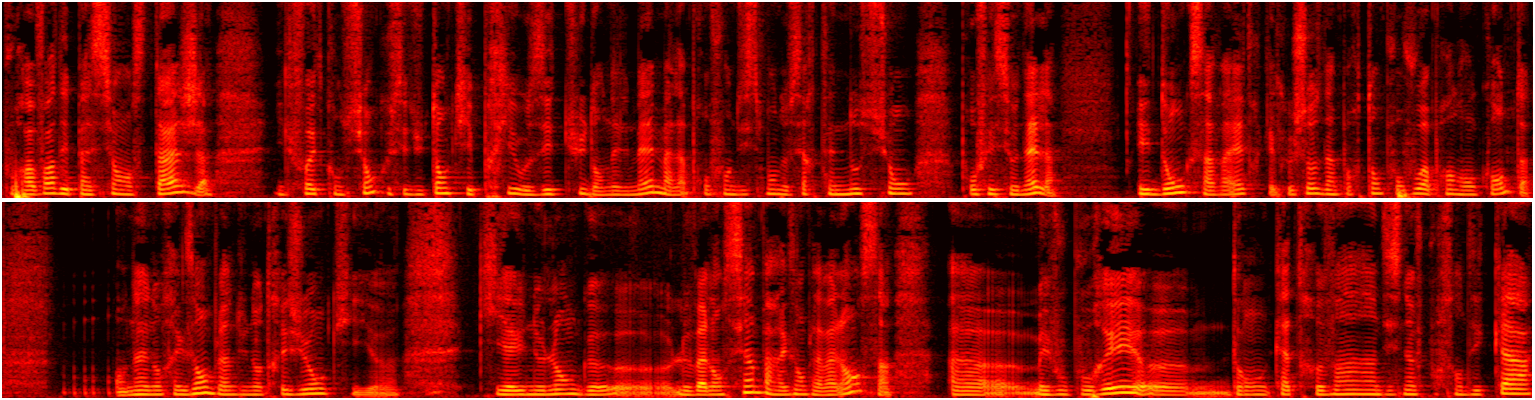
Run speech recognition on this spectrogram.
pour avoir des patients en stage, il faut être conscient que c'est du temps qui est pris aux études en elles-mêmes, à l'approfondissement de certaines notions professionnelles. Et donc, ça va être quelque chose d'important pour vous à prendre en compte. On a un autre exemple hein, d'une autre région qui, euh, qui a une langue, euh, le valencien par exemple à Valence, euh, mais vous pourrez euh, dans 99% des cas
